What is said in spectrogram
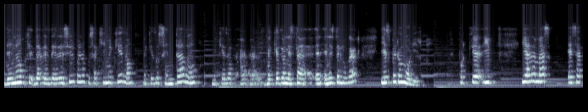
de, no, de, decir, bueno, pues aquí me quedo, me quedo sentado, me quedo, me quedo en, esta, en, este lugar y espero morirme. Porque, y, y además, esa,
